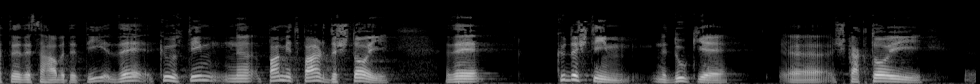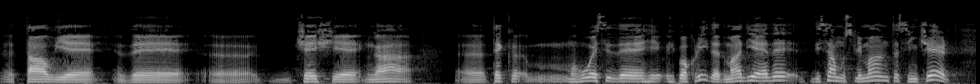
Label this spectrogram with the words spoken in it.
atë dhe sahabët e tij dhe ky udhëtim në pamje të parë dështoi dhe ky dështim në dukje shkaktoi tallje dhe qeshje nga tek mohuesit dhe hipokritët madje edhe disa muslimanë të sinqertë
